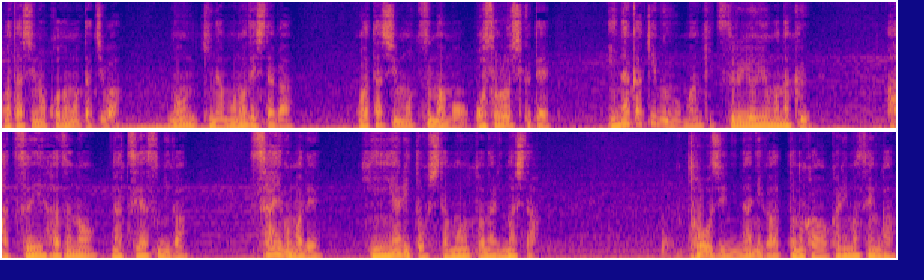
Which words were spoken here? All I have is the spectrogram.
私の子供たちは、のんきなものでしたが、私も妻も恐ろしくて、田舎気分を満喫する余裕もなく、暑いはずの夏休みが、最後までひんやりとしたものとなりました。当時に何があったのかわかりませんが、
